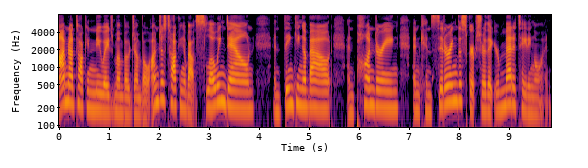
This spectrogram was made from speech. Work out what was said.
I'm not talking new age mumbo jumbo. I'm just talking about slowing down and thinking about and pondering and considering the scripture that you're meditating on.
